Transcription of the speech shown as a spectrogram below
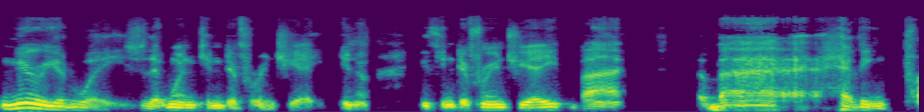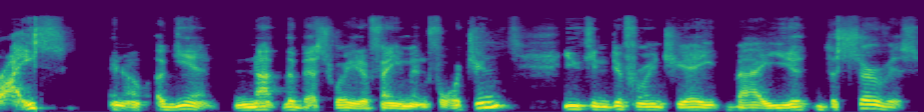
Myriad ways that one can differentiate. You know, you can differentiate by by having price. You know, again, not the best way to fame and fortune. You can differentiate by the service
